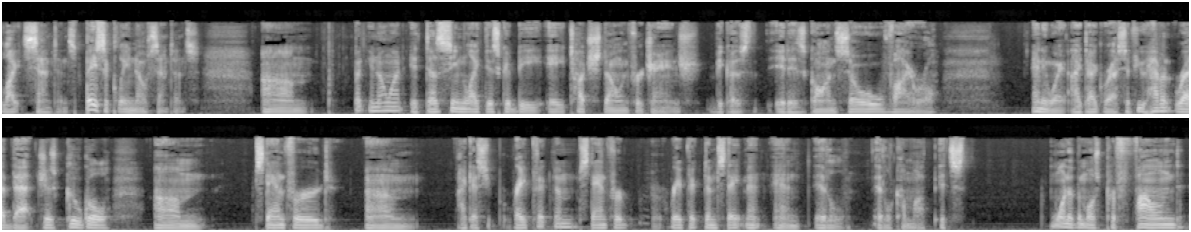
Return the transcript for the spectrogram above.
light sentence, basically no sentence. Um, but you know what? It does seem like this could be a touchstone for change because it has gone so viral. Anyway, I digress. If you haven't read that, just Google um, Stanford, um, I guess rape victim, Stanford rape victim statement, and it'll it'll come up. It's one of the most profound,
